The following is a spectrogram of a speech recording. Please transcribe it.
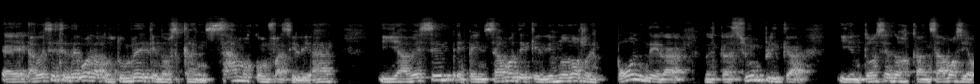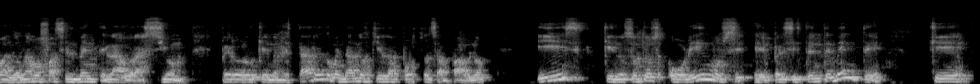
eh, a veces tenemos la costumbre de que nos cansamos con facilidad y a veces pensamos de que Dios no nos responde la, nuestra súplica y entonces nos cansamos y abandonamos fácilmente la oración. Pero lo que nos está recomendando aquí el apóstol San Pablo es que nosotros oremos eh, persistentemente, que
